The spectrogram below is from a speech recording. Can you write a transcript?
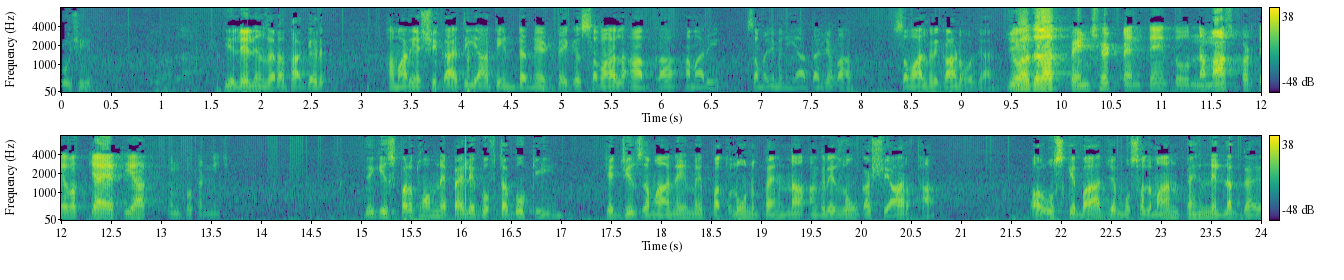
پوچھیے۔ یہ لے لیں ذرا تاکہ ہمارے یہاں شکایت ہی آتی انٹرنیٹ پہ کہ سوال آپ کا ہماری سمجھ میں نہیں آتا جواب سوال ریکارڈ ہو جائے۔ جو حضرات پینٹ شرٹ پہنتے ہیں تو نماز پڑھتے وقت کیا احتیاط ان کو کرنی چاہیے؟ دیکھیے اس پر تو ہم نے پہلے گفتگو کی کہ جس زمانے میں پتلون پہننا انگریزوں کا شعار تھا اور اس کے بعد جب مسلمان پہننے لگ گئے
